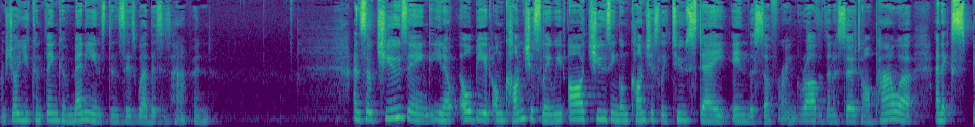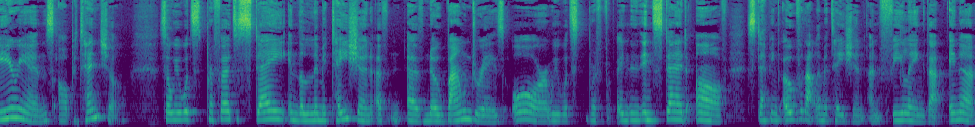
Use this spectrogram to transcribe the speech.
I'm sure you can think of many instances where this has happened. And so, choosing, you know, albeit unconsciously, we are choosing unconsciously to stay in the suffering rather than assert our power and experience our potential. So we would prefer to stay in the limitation of, of no boundaries, or we would prefer, instead of stepping over that limitation and feeling that inner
